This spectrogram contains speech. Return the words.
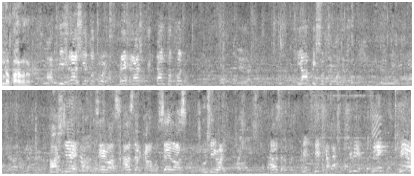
Onda para mı A ti hraš je to tvoja, prehraš, dam to konu. Ja pišem. Paždje, sve vas, nazdarkamo, sve vas, uživaj. Nazdar, ditka, šibije, ditka,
